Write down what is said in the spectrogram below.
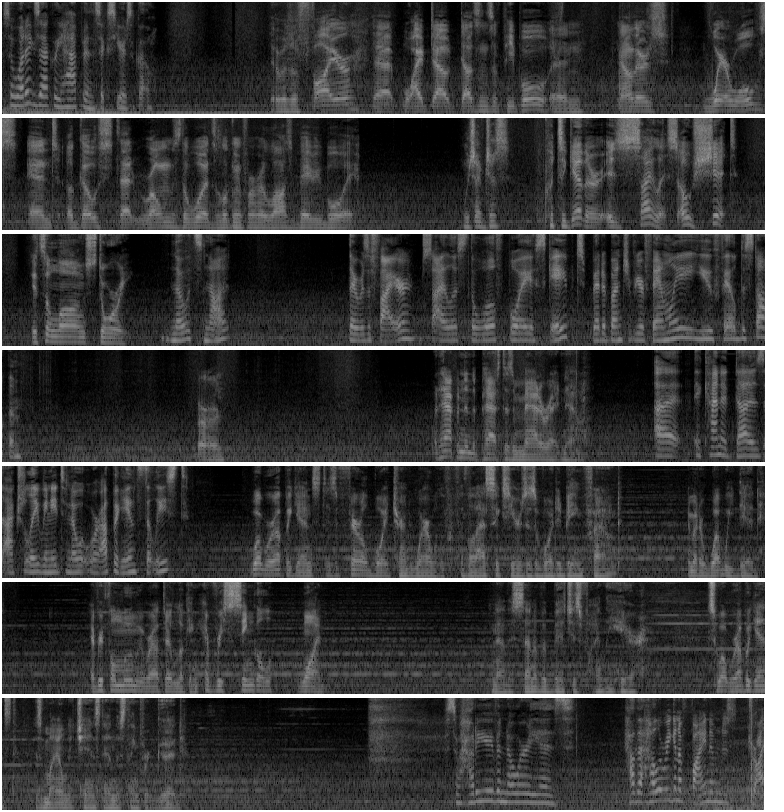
So what exactly happened six years ago? There was a fire that wiped out dozens of people, and now there's werewolves and a ghost that roams the woods looking for her lost baby boy. Which I've just put together is Silas. Oh shit. It's a long story. No, it's not. there was a fire. Silas the wolf boy escaped, bit a bunch of your family. You failed to stop him. Burn. What happened in the past doesn't matter right now. Uh, it kind of does, actually. We need to know what we're up against, at least. What we're up against is a feral boy turned werewolf for the last six years has avoided being found. No matter what we did. Every full moon we were out there looking, every single one. Now the son of a bitch is finally here. So what we're up against is my only chance to end this thing for good. So how do you even know where he is? How the hell are we gonna find him? Just drive.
